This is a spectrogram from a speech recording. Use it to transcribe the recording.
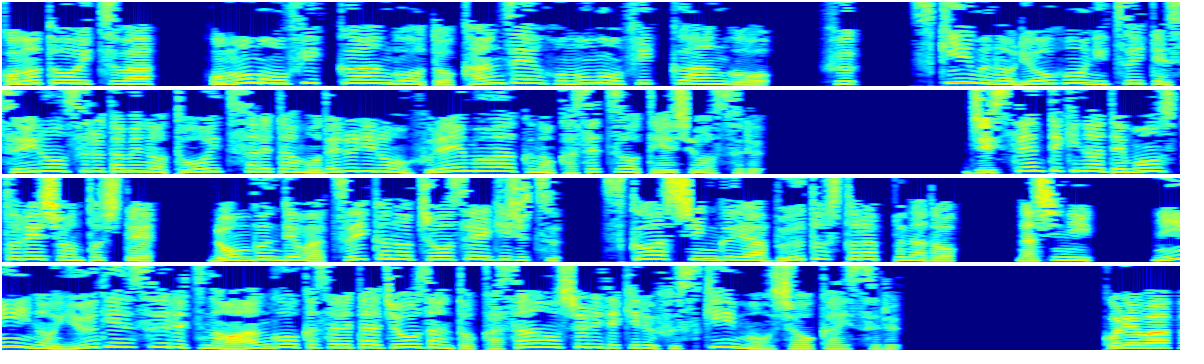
この統一は、ホモモーフィック暗号と完全ホモモーフィック暗号、フ、スキームの両方について推論するための統一されたモデル理論フレームワークの仮説を提唱する。実践的なデモンストレーションとして、論文では追加の調整技術、スクワッシングやブートストラップなど、なしに、任意の有限数列の暗号化された乗算と加算を処理できるフスキームを紹介する。これは、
